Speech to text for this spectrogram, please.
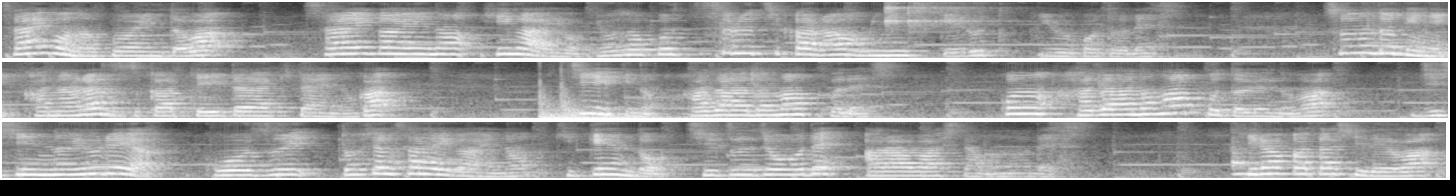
最後のポイントは災害の被害を予測する力を身につけるということです。その時に必ず使っていただきたいのが地域のハザードマップです。このハザードマップというのは地震の揺れや洪水土砂災害の危険度地図上で表したものです。枚方市では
